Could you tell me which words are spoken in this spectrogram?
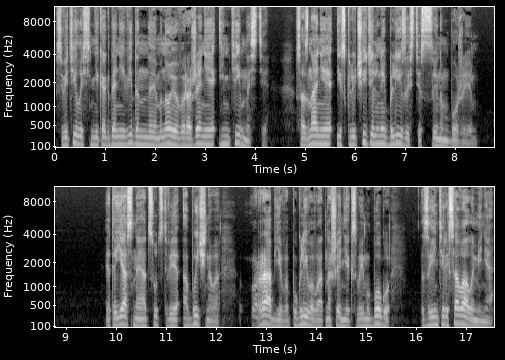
светилось никогда не виданное мною выражение интимности, сознание исключительной близости с Сыном Божиим. Это ясное отсутствие обычного, рабьего, пугливого отношения к своему Богу заинтересовало меня,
